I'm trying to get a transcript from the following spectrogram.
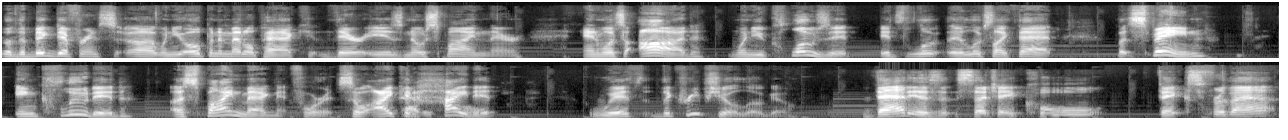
So the big difference uh, when you open a metal pack, there is no spine there, and what's odd when you close it, it's lo- it looks like that. But Spain included a spine magnet for it, so I could hide cool. it with the Creepshow logo. That is such a cool fix for that.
